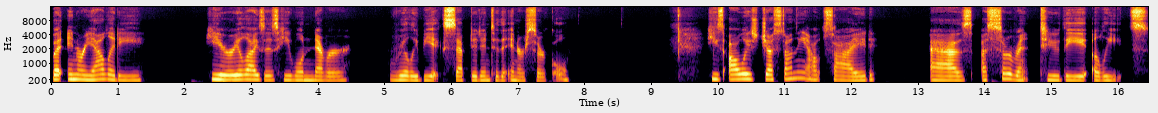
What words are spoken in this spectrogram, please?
But in reality, he realizes he will never really be accepted into the inner circle. He's always just on the outside as a servant to the elites.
